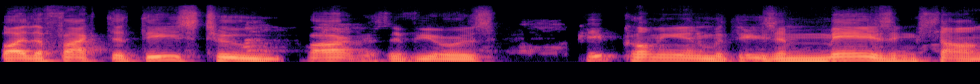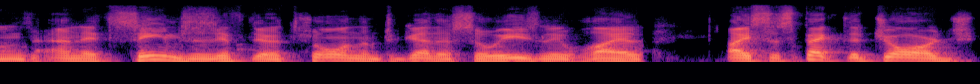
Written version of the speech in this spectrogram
by the fact that these two partners of yours keep coming in with these amazing songs, and it seems as if they're throwing them together so easily. While I suspect that George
